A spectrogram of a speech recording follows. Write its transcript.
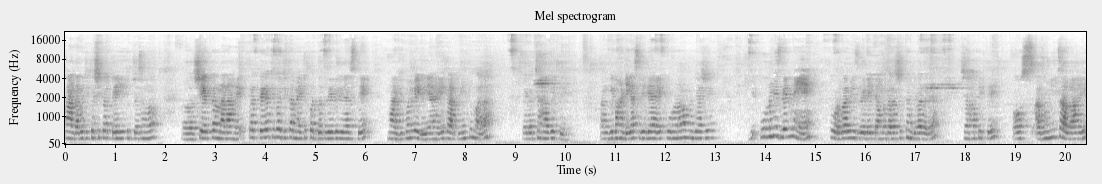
कांदा भजी कशी करते ही तुमच्यासमोर शेअर करणार आहे. प्रत्येकाची भजी करण्याची पद्धत वेगळी असते. माझी पण वेगळी आहे. दाखवीन तुम्हाला. पहिला चहा घेते अंगी भांडी घासलेली आहे. पूर्ण म्हणजे असे पूर्ण भिजलेली नाही आहे थोडंफार भिजलेले आहे. त्यामुळे जराशी थंडी वाजल्या चहा पिते. पाऊस अजूनही चालू आहे.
